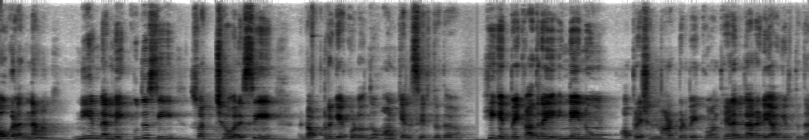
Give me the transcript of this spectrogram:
ಅವುಗಳನ್ನು ನೀರಿನಲ್ಲಿ ಕುದಿಸಿ ಸ್ವಚ್ಛ ಒರೆಸಿ ಡಾಕ್ಟ್ರಿಗೆ ಕೊಡೋದು ಅವ್ನ ಕೆಲಸ ಇರ್ತದೆ. ಹೀಗಿರಬೇಕಾದ್ರೆ ಇನ್ನೇನು ಆಪ್ರೇಷನ್ ಮಾಡಿಬಿಡ್ಬೇಕು ಅಂತ ಹೇಳಿ ಎಲ್ಲ ರೆಡಿ ಆಗಿರ್ತದೆ.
